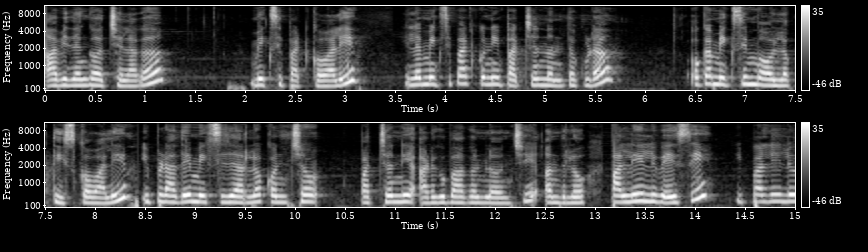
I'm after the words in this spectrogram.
ఆ విధంగా వచ్చేలాగా మిక్సీ పట్టుకోవాలి. ఇలా మిక్సీ పట్టుకుని పచ్చడి అంతా కూడా ఒక మిక్సింగ్ బౌల్లోకి తీసుకోవాలి. ఇప్పుడు అదే మిక్సీ జార్లో కొంచెం పచ్చడిని అడుగు భాగంలో ఉంచి అందులో పల్లీలు వేసి ఈ పల్లీలు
